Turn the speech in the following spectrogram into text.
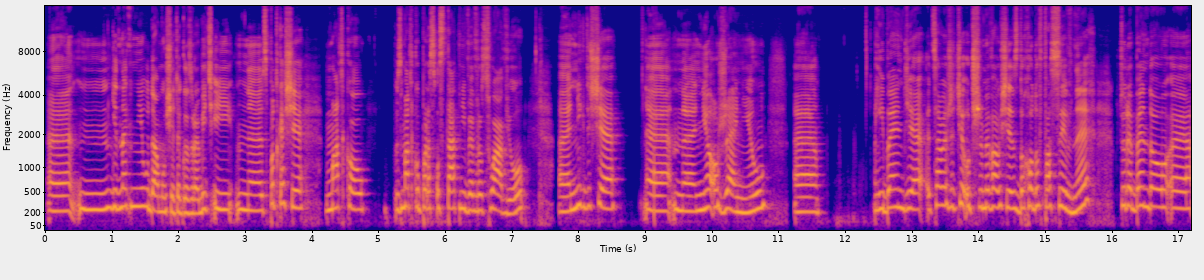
Mm, jednak nie uda mu się tego zrobić i mm, spotka się matką, z matką po raz ostatni we Wrocławiu. Nigdy się nie ożenił e, i będzie całe życie utrzymywał się z dochodów pasywnych, które będą e,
